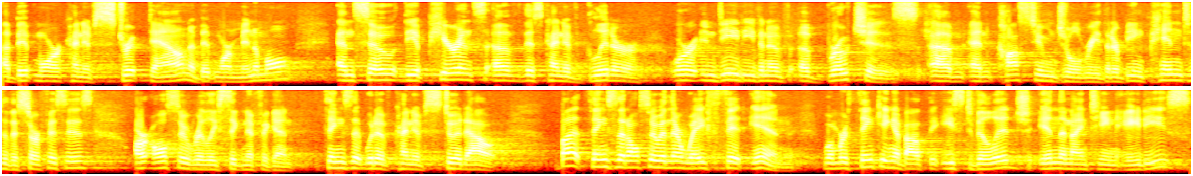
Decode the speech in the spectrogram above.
a bit more kind of stripped down, a bit more minimal. And so the appearance of this kind of glitter, or indeed even of, of brooches um, and costume jewelry that are being pinned to the surfaces, are also really significant. Things that would have kind of stood out, but things that also in their way fit in. when we're thinking about the East Village in the 1980s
